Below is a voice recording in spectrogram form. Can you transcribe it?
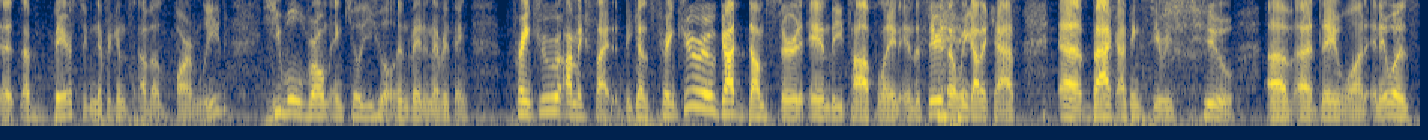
a, a bare significance of a farm lead, he will roam and kill you. He'll invade and everything. Prankuru, I'm excited because Prankuru got dumpstered in the top lane in the series that we got to cast uh, back, I think, series two of uh, day one, and it was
